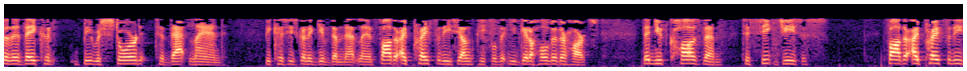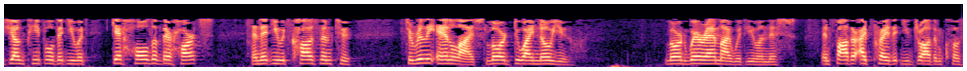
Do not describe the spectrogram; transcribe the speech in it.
so that they could be restored to that land because He's going to give them that land. Father, I pray for these young people that you'd get a hold of their hearts, that you'd cause them to seek Jesus. Father, I pray for these young people that you would get hold of their hearts and that you would cause them to, to really analyze Lord, do I know you? Lord, where am I with you in this? And Father, I pray that you draw them close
